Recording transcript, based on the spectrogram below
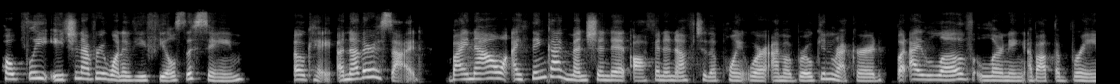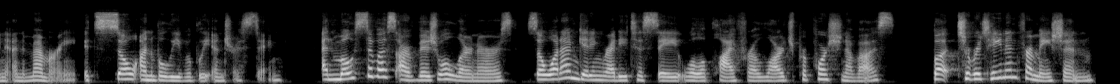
Hopefully, each and every one of you feels the same. Okay, another aside. By now, I think I've mentioned it often enough to the point where I'm a broken record, but I love learning about the brain and memory. It's so unbelievably interesting. And most of us are visual learners, so what I'm getting ready to say will apply for a large proportion of us. But to retain information,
